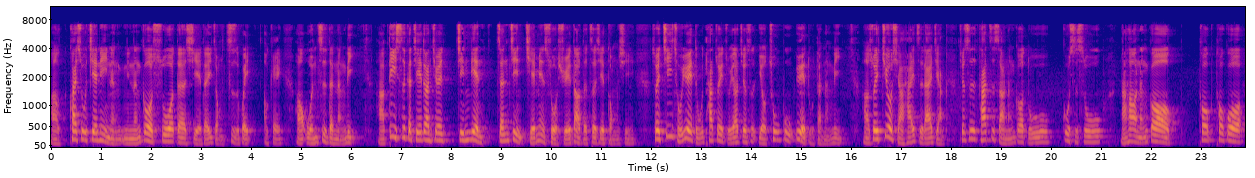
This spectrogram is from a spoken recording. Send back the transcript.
好，快速建立能你能够说的写的一种智慧，OK，好文字的能力。好，第四个阶段就会精炼增进前面所学到的这些东西。所以基础阅读它最主要就是有初步阅读的能力。好，所以就小孩子来讲，就是他至少能够读故事书，然后能够透透过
